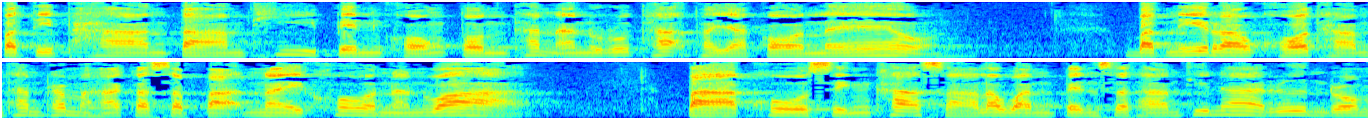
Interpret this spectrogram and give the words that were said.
ปฏิพานตามที่เป็นของตนท่านอนุรุทธะพยากรณ์แล้ว บัดนี้เราขอถามท่านพระมหากัสปะในข้อนั้นว่า ป่าโคสิงฆาสารวันเป็นสถานที่น่ารื่นรม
